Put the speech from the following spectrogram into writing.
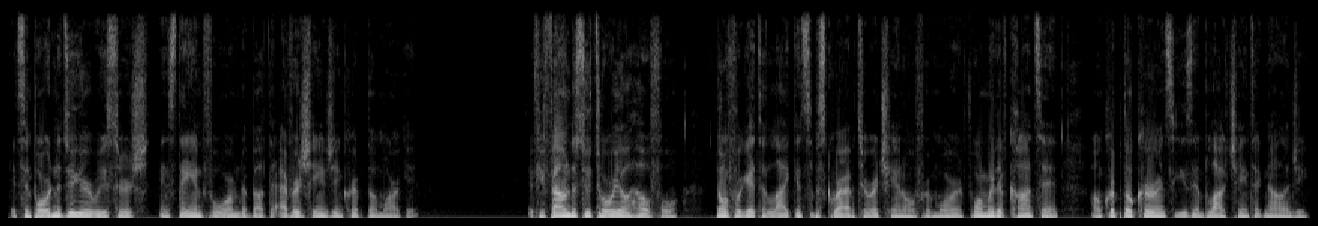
it's important to do your research and stay informed about the ever-changing crypto market. If you found this tutorial helpful, don't forget to like and subscribe to our channel for more informative content on cryptocurrencies and blockchain technology.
